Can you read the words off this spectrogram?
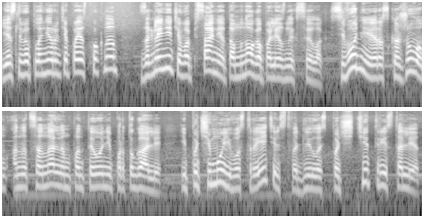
Если вы планируете поездку к нам, загляните в описание, там много полезных ссылок. Сегодня я расскажу вам о национальном пантеоне Португалии и почему его строительство длилось почти 300 лет.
